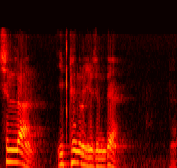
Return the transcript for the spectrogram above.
신란, 이펜으로 이어지는데 예,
